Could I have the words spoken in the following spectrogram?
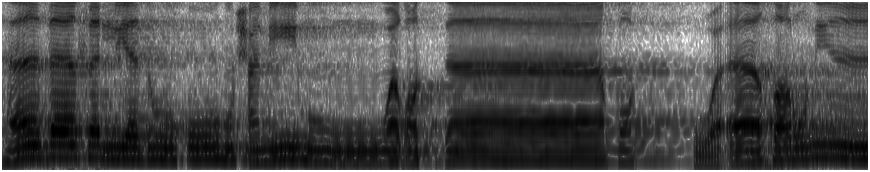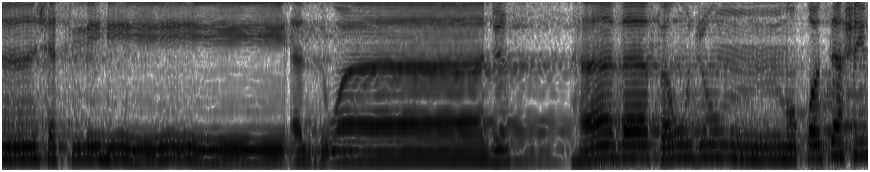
هذا فليذوقوه حميم وغساق. وآخر من شكله أزواج. هذا فوج مقتحم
